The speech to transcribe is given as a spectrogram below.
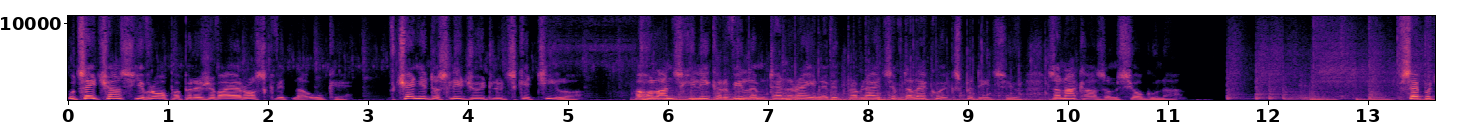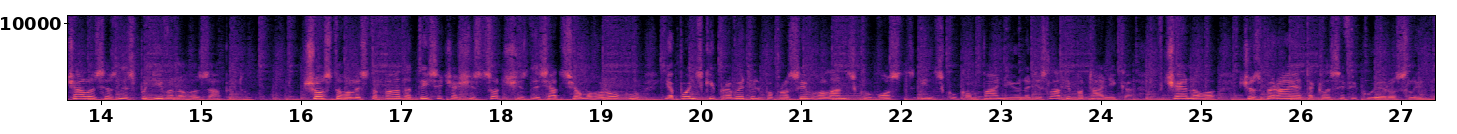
У цей час Європа переживає розквіт науки. Вчені досліджують людське тіло, а голландський лікар Вілем Тенрейне відправляється в далеку експедицію за наказом Сьогуна. Все почалося з несподіваного запиту. 6 листопада 1667 року японський правитель попросив голландську Ост-Індську компанію надіслати ботаніка, вченого, що збирає та класифікує рослини.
